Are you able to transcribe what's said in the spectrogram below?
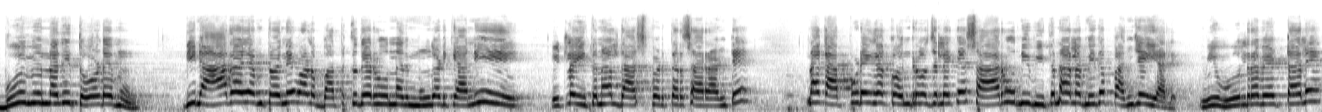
భూమి ఉన్నది తోడేము. దీని ఆదాయంతోనే వాళ్ళు బతుకుదెరు ఉన్నది ముంగడికి అని ఇట్లా ఇతనాలు దాచిపెడతారు సార్ అంటే నాకు అప్పుడేగా కొన్ని రోజులకే సారు నీ విత్తనాల మీద పని చేయాలి మీ ఊళ్ళో పెట్టాలి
